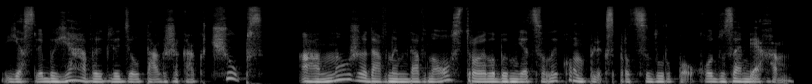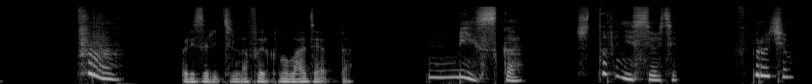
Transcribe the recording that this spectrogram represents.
Если бы я выглядел так же, как Чупс, Анна уже давным-давно устроила бы мне целый комплекс процедур по уходу за мехом. Фрм, — презрительно фыркнула Адетта. «Миска, что вы несете? Впрочем,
